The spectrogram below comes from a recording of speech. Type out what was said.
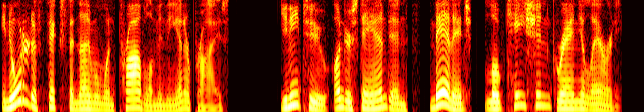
In order to fix the 911 problem in the enterprise, you need to understand and manage location granularity.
